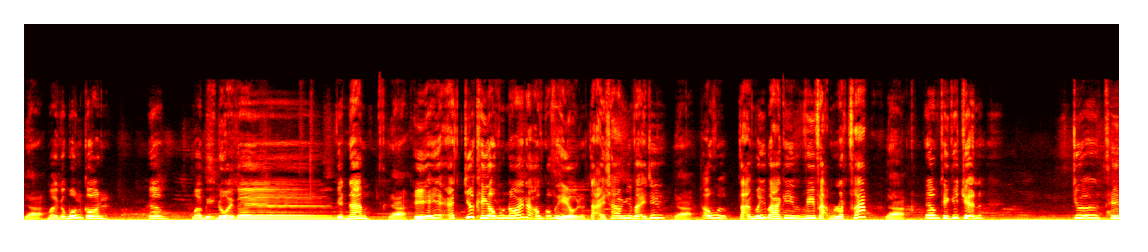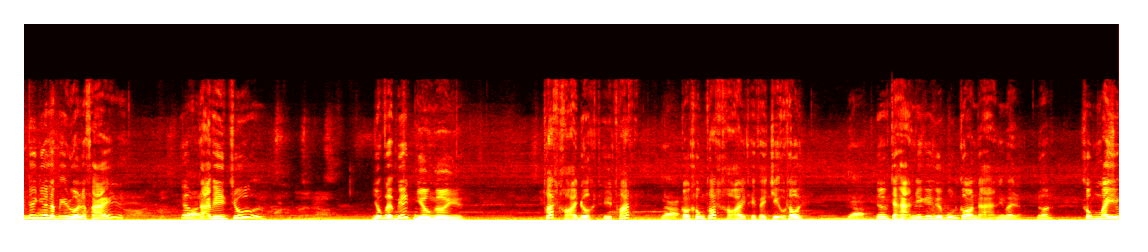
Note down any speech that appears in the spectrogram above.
dạ mà có bốn con mà bị đuổi về Việt Nam dạ thì ấy, trước khi ông nói đó ông cũng hiểu được tại sao như vậy chứ dạ ông tại mấy bà cái vi phạm luật pháp dạ Thấy không? Thì cái chuyện chưa thì đương nhiên là bị đuổi là phải. Rồi. Tại vì chú Dũng phải biết nhiều người thoát khỏi được thì thoát, dạ còn không thoát khỏi thì phải chịu thôi. dạ không? Chẳng hạn như cái người bốn con chẳng hạn như vậy đó. Không may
